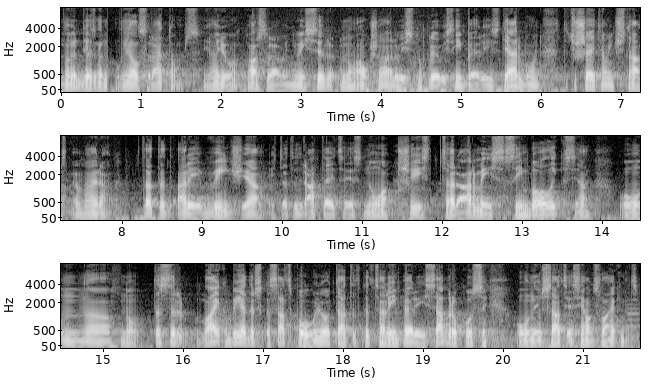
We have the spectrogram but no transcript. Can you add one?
nu, ir diezgan liels retums. Ja, jo pārsvarā viņi visi ir nu, augšā ar visu to Krievijas impērijas ģērbu, un, taču šeit jau viņš stāsta vairāk. Tad arī viņš ja, ir atteicies no šīs cara armijas simbolikas. Ja, Un, nu, tas ir laika biedrs, kas atspoguļo tātad, kad cara impērija sabrukusi un ir sācies jauns laikmets.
